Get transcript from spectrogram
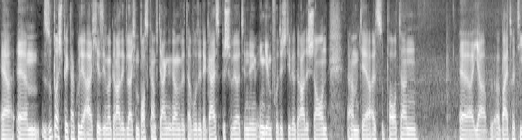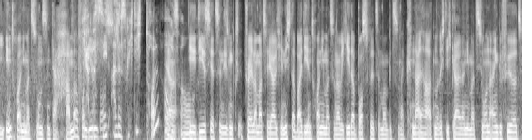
Ja, ähm, super spektakulär. Ah, hier sehen wir gerade gleich einen Bosskampf, der angegangen wird. Da wurde der Geist beschwört in dem Ingame-Footage, die wir gerade schauen, ähm, der als Support dann äh, ja, beitritt. Die Intro-Animationen sind der Hammer von Ja, jedem das Boss. sieht alles richtig toll Ja, aus. auch. die, die ist jetzt in diesem Trailer-Material hier nicht dabei, die Intro-Animation, aber jeder Boss wird immer mit so einer knallharten, richtig geilen Animation eingeführt.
